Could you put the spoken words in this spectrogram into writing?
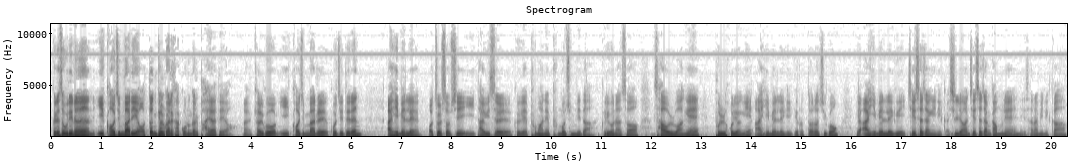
그래서 우리는 이 거짓말이 어떤 결과를 갖고 오는가를 봐야 돼요. 어, 결국 이 거짓말을 고지들은 아히멜렉 어쩔 수 없이 이 다윗을 그의 품 안에 품어줍니다. 그리고 나서 사울 왕의 불호령이 아히멜렉에게로 떨어지고 이 아히멜렉의 제사장이니까 신령한 제사장 가문의 사람이니까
